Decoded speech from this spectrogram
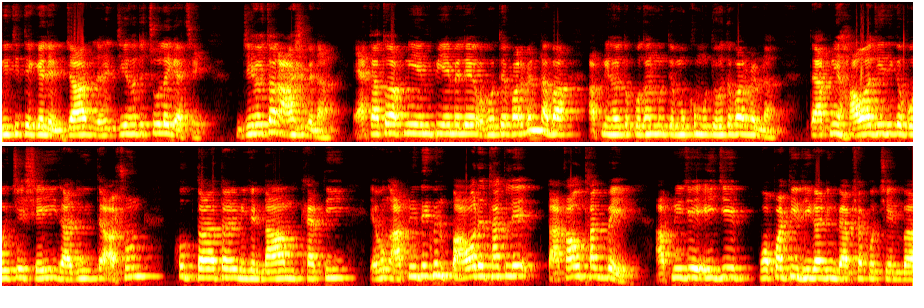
নীতিতে গেলেন যার যে হয়তো চলে গেছে যে হয়তো আর আসবে না। একা তো আপনি এমপি এমএলএ হতে পারবেন না বা আপনি হয়তো প্রধানমন্ত্রী মুখ্যমন্ত্রী হতে পারবেন না। তাই আপনি হাওয়া যেদিকে বইছে সেই রাজনীতিতে আসুন খুব তাড়াতাড়ি নিজের নাম খ্যাতি এবং আপনি দেখবেন পাওয়ারে থাকলে টাকাও থাকবে। আপনি যে এই যে প্রপার্টি রিগার্ডিং ব্যবসা করছেন বা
